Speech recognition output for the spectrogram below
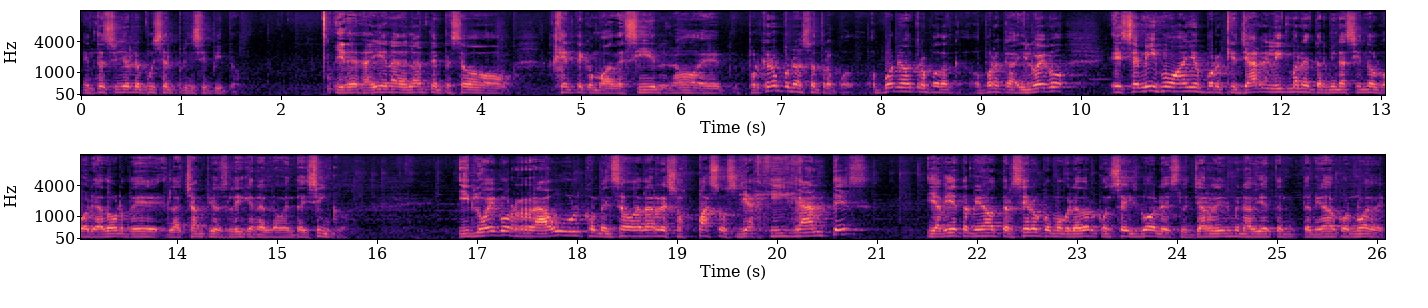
entonces yo le puse el Principito. Y desde ahí en adelante empezó gente como a decir, ¿no? Eh, ¿Por qué no pones otro apodo? O pone otro apodo acá, o por acá. Y luego, ese mismo año, porque Jerry Littmanen termina siendo el goleador de la Champions League en el 95. Y luego Raúl comenzó a dar esos pasos ya gigantes y había terminado tercero como goleador con seis goles. El Jerry Littman había ten- terminado con nueve.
